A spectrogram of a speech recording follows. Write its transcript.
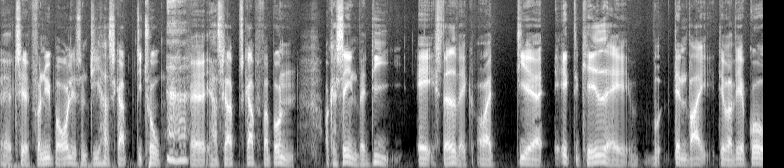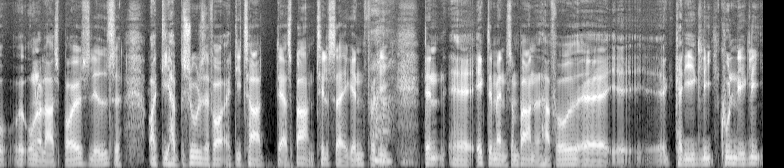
øh, til for nye borgerlige, som de har skabt, de to, øh, har skabt, skabt fra bunden, og kan se en værdi af stadigvæk, og at de er ægte kede af den vej, det var ved at gå øh, under Lars Bøjes ledelse, og at de har besluttet sig for, at de tager deres barn til sig igen, fordi Aha. den øh, ægte mand, som barnet har fået, øh, øh, kan de ikke lide, kunne de ikke lide.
